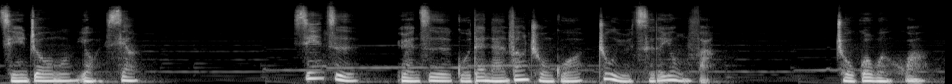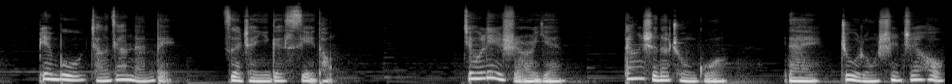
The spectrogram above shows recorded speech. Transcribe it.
其中有象。西字源自古代南方楚国祝语词的用法。楚国文化遍布长江南北，自成一个系统。就历史而言，当时的楚国乃祝融氏之后，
